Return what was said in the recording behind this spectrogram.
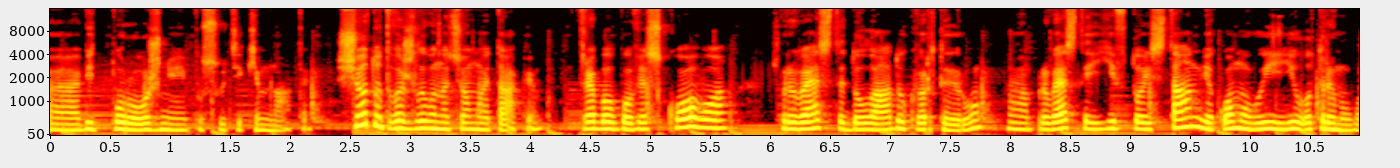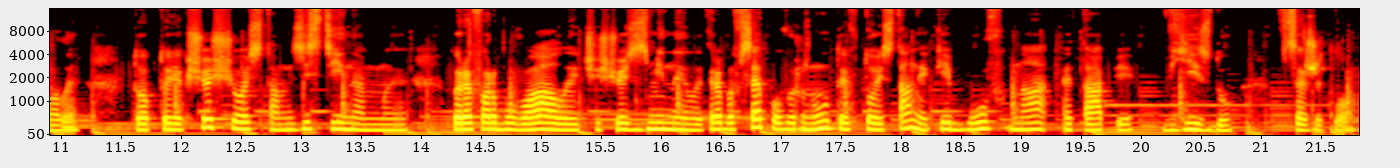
е, від порожньої, по суті, кімнати. Що тут важливо на цьому етапі? Треба обов'язково привести до ладу квартиру, е, привести її в той стан, в якому ви її отримували. Тобто, якщо щось там зі стінами перефарбували чи щось змінили, треба все повернути в той стан, який був на етапі в'їзду в це житло.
